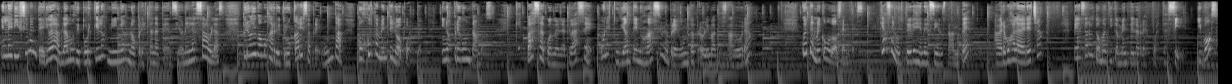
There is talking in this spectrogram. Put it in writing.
En la edición anterior hablamos de por qué los niños no prestan atención en las aulas, pero hoy vamos a retrucar esa pregunta con justamente lo opuesto. Y nos preguntamos, ¿qué pasa cuando en la clase un estudiante nos hace una pregunta problematizadora? Cuéntenme como docentes, ¿qué hacen ustedes en ese instante? A ver, vos a la derecha, pensar automáticamente la respuesta sí. ¿Y vos?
